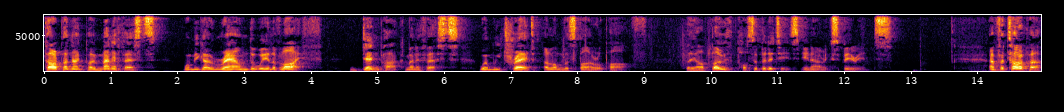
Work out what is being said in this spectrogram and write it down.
Tarpa Nagpo manifests when we go round the wheel of life. Denpak manifests when we tread along the spiral path. They are both possibilities in our experience. And for Tarpa,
